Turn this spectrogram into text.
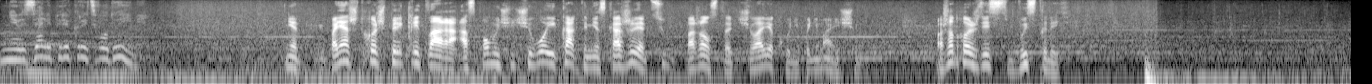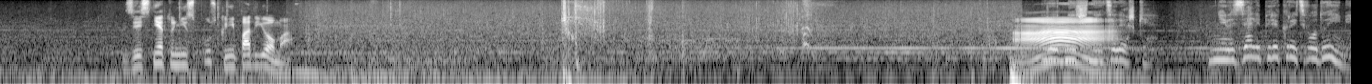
Нельзя ли перекрыть воду ими? Нет, понятно, что ты хочешь перекрыть, Лара, а с помощью чего и как? Ты мне скажи отсюда, пожалуйста, человеку не понимающему. А что ты хочешь здесь выстрелить? Здесь нету ни спуска, ни подъема. А, тележки. Нельзя ли перекрыть воду ими?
